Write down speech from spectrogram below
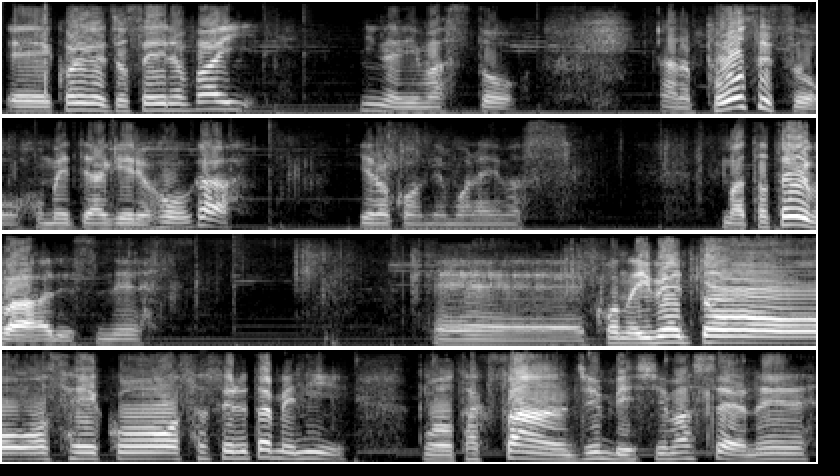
えーこれが女性の場合になりますと、あのプロセスを褒めてあげる方が喜んでもらえます。まあ、例えばですね、えーこのイベントを成功させるために、もうたくさん準備しましたよね。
